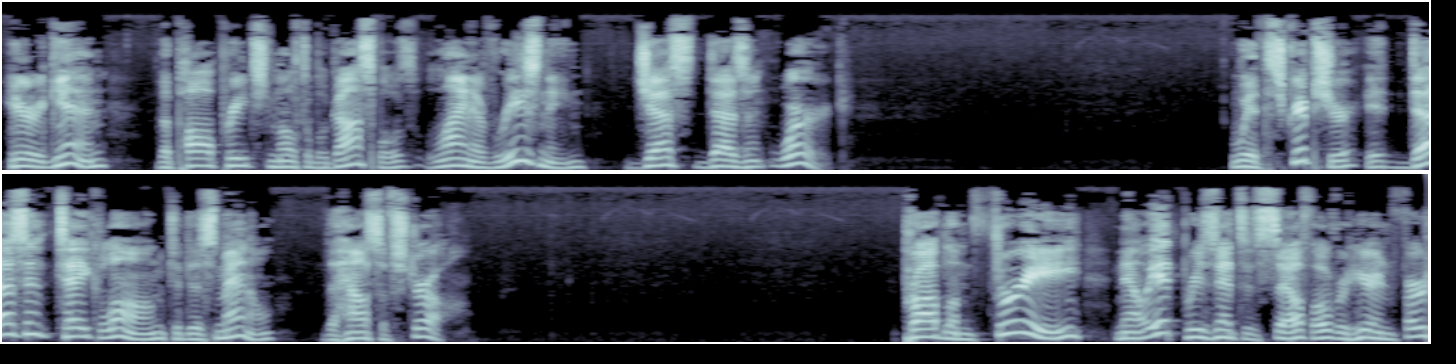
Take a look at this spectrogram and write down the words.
Here again, the Paul preached multiple gospels line of reasoning just doesn't work. With Scripture, it doesn't take long to dismantle the house of straw. Problem three, now it presents itself over here in 1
